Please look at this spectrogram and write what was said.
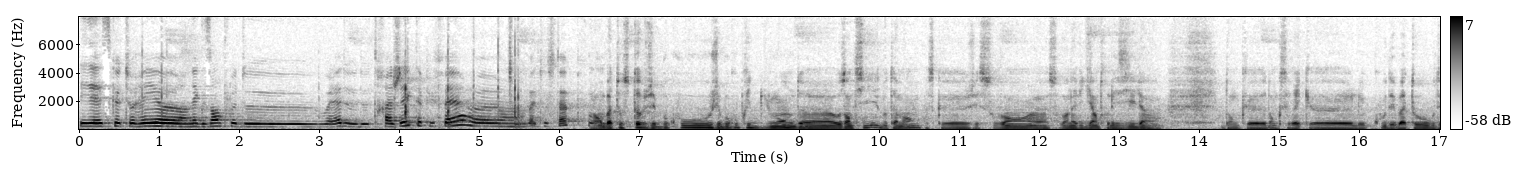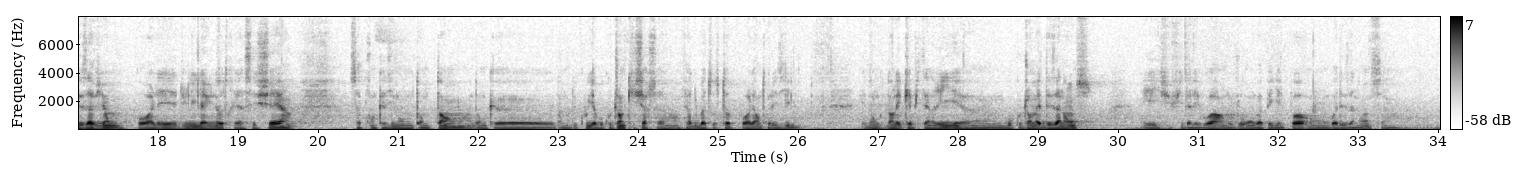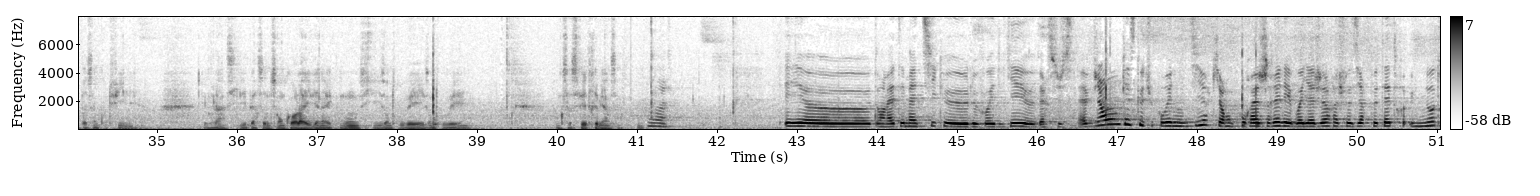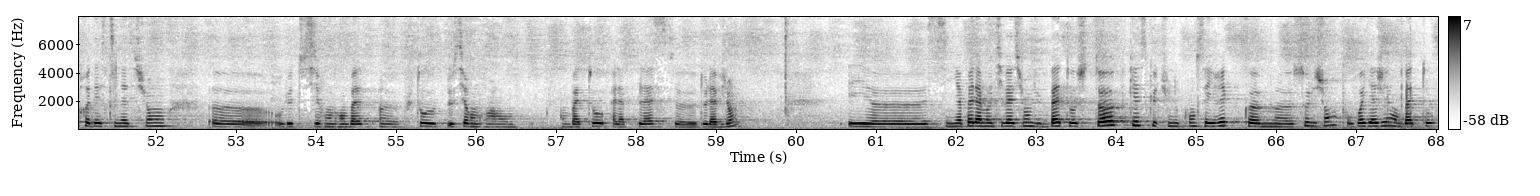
Et est-ce que tu aurais euh, un exemple de, voilà, de, trajet que tu as pu faire euh, en bateau stop? En bateau stop, j'ai beaucoup, j'ai beaucoup pris du monde euh, aux Antilles notamment, parce que j'ai souvent, souvent navigué entre les îles. Donc, donc c'est vrai que le coût des bateaux ou des avions pour aller d'une île à une autre est assez cher. Ça prend quasiment autant de temps. Donc, donc du coup, il y a beaucoup de gens qui cherchent à faire du bateau stop pour aller entre les îles. Et donc dans les capitaineries, euh, beaucoup de gens mettent des annonces. Et il suffit d'aller voir le jour où on va payer le port, on voit des annonces, on passe un coup de fil. Et voilà, si les personnes sont encore là, ils viennent avec nous. S'ils ont trouvé, ils ont trouvé. Donc ça se fait très bien ça. Ouais. Et euh, dans la thématique euh, le voilier versus l'avion, qu'est-ce que tu pourrais nous dire qui encouragerait les voyageurs à choisir peut-être une autre destination au lieu de s'y rendre en plutôt de s'y rendre en bateau à la place euh, de l'avion? Et euh, s'il n'y a pas la motivation du bateau stop, qu'est-ce que tu nous conseillerais comme euh, solution pour voyager en bateau?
